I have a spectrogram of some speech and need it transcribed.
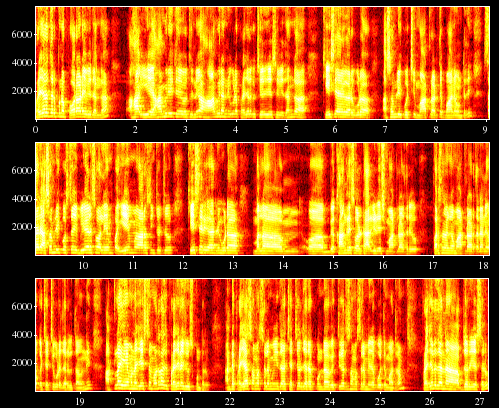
ప్రజల తరపున పోరాడే విధంగా ఏ హామీలు హామీలైతే అవుతున్నాయో ఆ హామీలన్నీ కూడా ప్రజలకు చేరుచేసే విధంగా కేసీఆర్ గారు కూడా అసెంబ్లీకి వచ్చి మాట్లాడితే బాగానే ఉంటుంది సరే అసెంబ్లీకి వస్తే బీఆర్ఎస్ వాళ్ళు ఏం ఏం ఆలోచించవచ్చు కేసీఆర్ గారిని కూడా మళ్ళా కాంగ్రెస్ వాళ్ళు టార్గెట్ చేసి మాట్లాడతారు. పర్సనల్‌గా మాట్లాడతారనే ఒక చర్చ కూడా జరుగుతూ ఉంది. అట్లా ఏమైనా చేస్తే మాత్రం అది ప్రజలే చూసుకుంటారు. అంటే ప్రజా సమస్యల మీద చర్చలు జరగకుండా వ్యక్తిగత సమస్యల మీద పోతే మాత్రం ప్రజలు దాన్ని అబ్జర్వ్ చేస్తారు.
